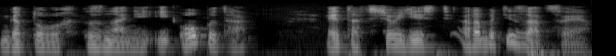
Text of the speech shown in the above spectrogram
готовых знаний и опыта – это все есть роботизация.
